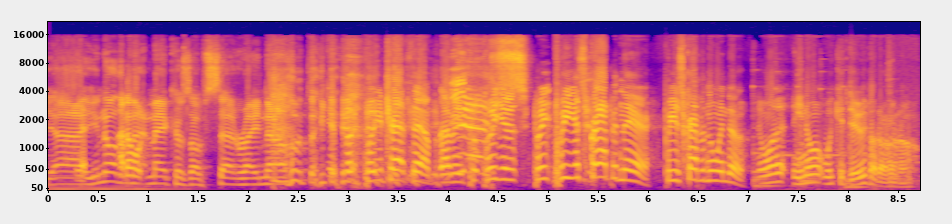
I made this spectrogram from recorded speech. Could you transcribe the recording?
Yeah, you know I the don't- map maker's upset right now. Put, put your traps down. I mean, put, put your put, put your scrap in there. Put your scrap in the window. You know what? You know what we could do? Hold on, hold on.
